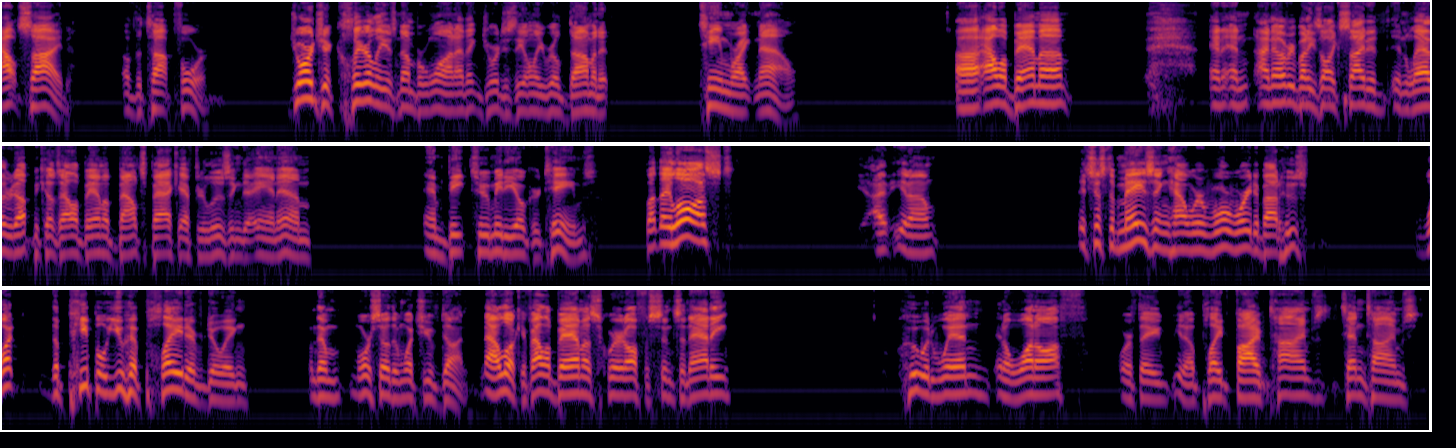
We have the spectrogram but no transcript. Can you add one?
outside of the top four. Georgia clearly is number one. I think Georgia's the only real dominant team right now. Uh, Alabama, and and I know everybody's all excited and lathered up because Alabama bounced back after losing to A and M and beat two mediocre teams, but they lost. I, you know, it's just amazing how we're more worried about who's what the people you have played are doing than more so than what you've done. Now, look, if Alabama squared off with Cincinnati, who would win in a one-off, or if they, you know, played five times, ten times,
